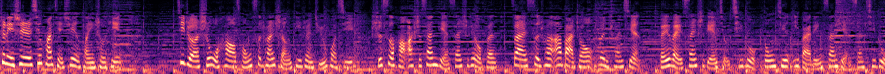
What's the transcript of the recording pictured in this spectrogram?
这里是新华简讯，欢迎收听。记者十五号从四川省地震局获悉，十四号二十三点三十六分，在四川阿坝州汶川县北纬三十点九七度、东经一百零三点三七度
